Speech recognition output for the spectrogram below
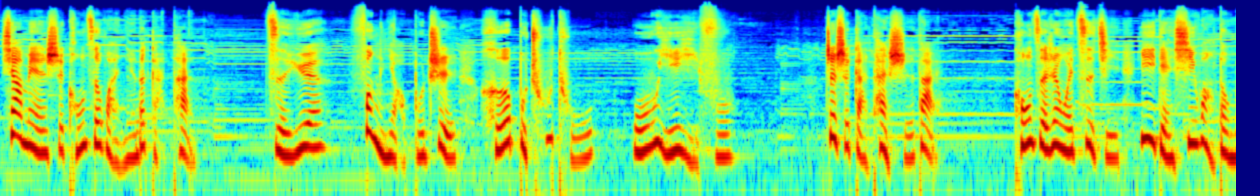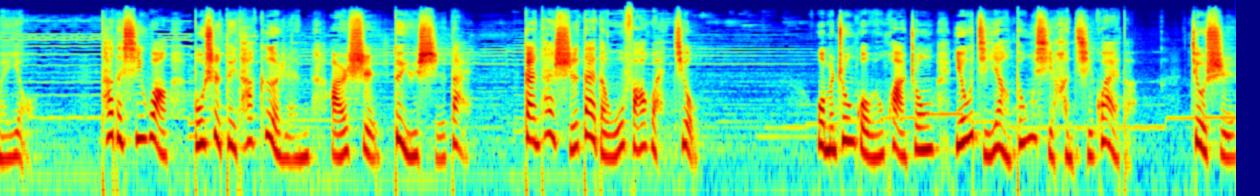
下面是孔子晚年的感叹：“子曰：‘凤鸟不至，何不出图？无以以夫。’”这是感叹时代，孔子认为自己一点希望都没有，他的希望不是对他个人，而是对于时代，感叹时代的无法挽救。我们中国文化中有几样东西很奇怪的，就是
